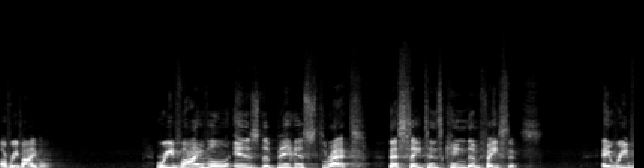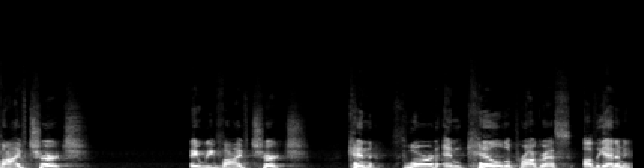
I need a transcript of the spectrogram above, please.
of revival. Revival is the biggest threat that Satan's kingdom faces. A revived church, a revived church can thwart and kill the progress of the enemy.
